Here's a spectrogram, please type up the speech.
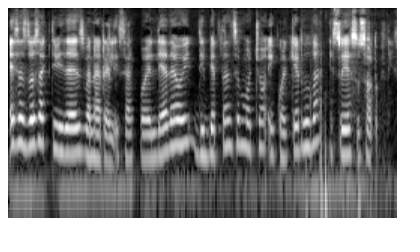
Esas dos actividades van a realizar por el día de hoy. Diviértanse mucho y cualquier duda estoy a sus órdenes.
